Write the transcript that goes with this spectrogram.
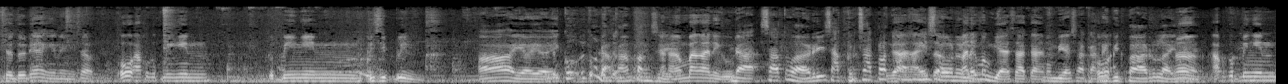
contohnya yang ini misal oh aku kepingin kepingin disiplin Ah, iya iya. Iku iku ndak gampang sih. Gampang kan itu Ndak satu hari saklek-saklek enggak kan itu iso ngono paling membiasakan membiasakan Oh, habit baru lah ini. Nah, aku kepingin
